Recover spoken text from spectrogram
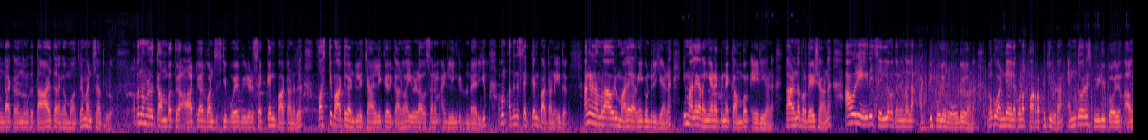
ഉണ്ടാക്കുന്നതെന്നും നമുക്ക് താഴത്തിറങ്ങുമ്പോൾ മാത്രമേ മനസ്സിലാകത്തുള്ളൂ. അപ്പോൾ നമ്മൾ കമ്പത്ത് R T R one sixty പോയ വീഡിയോയുടെ സെക്കൻഡ് പാർട്ടാണിത് ഫസ്റ്റ് പാർട്ട് കണ്ടില്ല? ചാനലിൽ കയറി കാണുക. ഇവിടെ അവസാനം അതിന്റെ ലിങ്ക് ഇട്ടുണ്ടായിരിക്കും അപ്പം അതിന്റെ സെക്കൻഡ് പാർട്ടാണ് ഇത്. അങ്ങനെ നമ്മൾ ആ ഒരു മല ഇറങ്ങിക്കൊണ്ടിരിക്കുകയാണ്. ഈ മല ഇറങ്ങിയാണെങ്കിൽ പിന്നെ കമ്പം ഏരിയയാണ്. താഴ്ന്ന പ്രദേശമാണ്. ആ ഒരു ഏരിയ ചെല്ലുമ്പോൾ തന്നെ നല്ല അടിപൊളി റോഡുകളാണ്. നമുക്ക് വണ്ടി അതിലെ കൂടെ പറപ്പിച്ച് വിടാം. എന്തോരം സ്പീഡിൽ പോലും അത്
